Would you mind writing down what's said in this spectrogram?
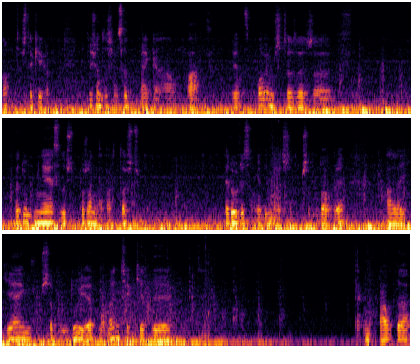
No, coś takiego. 1800 MW, więc powiem szczerze, że według mnie jest to dość porządna wartość. Te rury są jedynie jeszcze do przebudowy, ale je już przebuduję w momencie, kiedy tak naprawdę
